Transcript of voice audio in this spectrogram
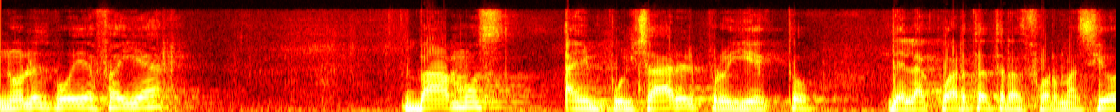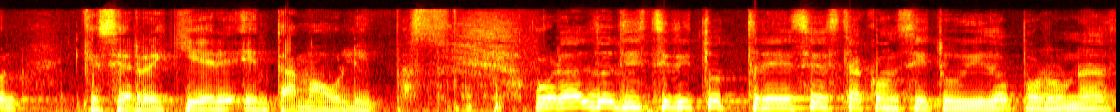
no les voy a fallar. Vamos a impulsar el proyecto de la cuarta transformación que se requiere en Tamaulipas. Oraldo, Distrito 13 está constituido por unas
